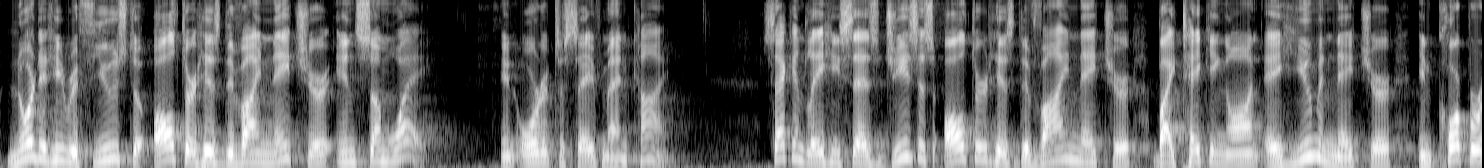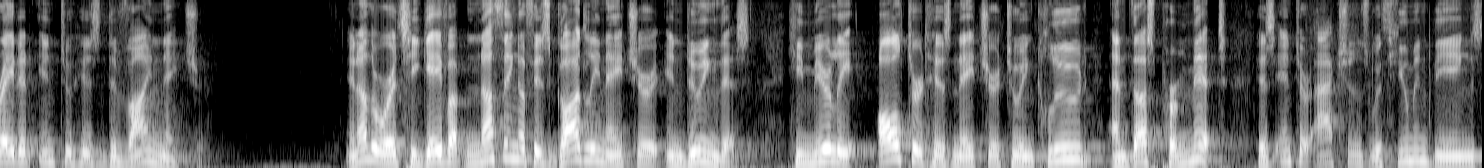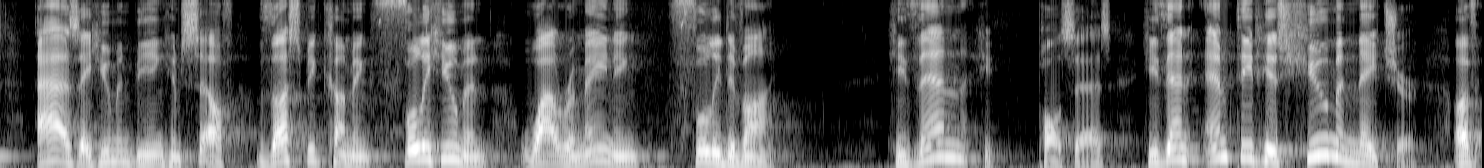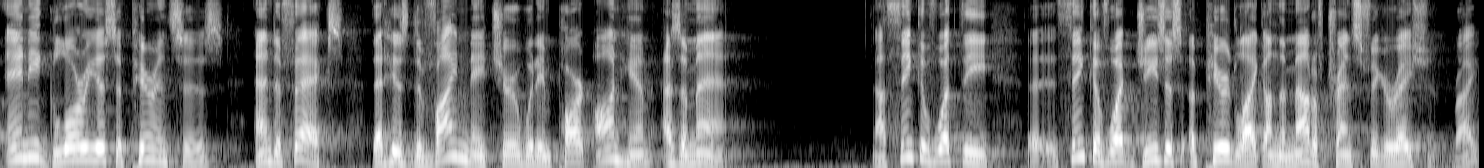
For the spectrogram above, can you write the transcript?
Nor did He refuse to alter His divine nature in some way in order to save mankind. Secondly, he says Jesus altered His divine nature by taking on a human nature incorporated into His divine nature. In other words, He gave up nothing of His godly nature in doing this. He merely altered his nature to include and thus permit his interactions with human beings as a human being himself, thus becoming fully human while remaining fully divine. He then, he, Paul says, he then emptied his human nature of any glorious appearances and effects that his divine nature would impart on him as a man. Now think of what, the, uh, think of what Jesus appeared like on the Mount of Transfiguration, right?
